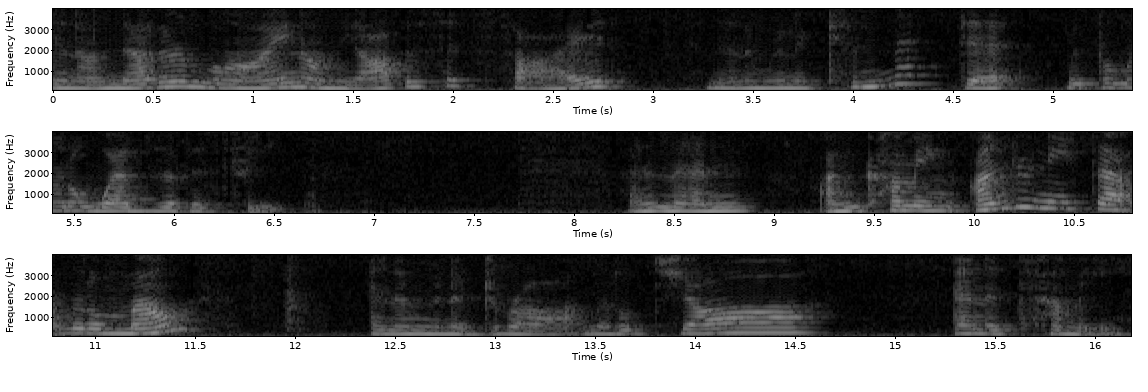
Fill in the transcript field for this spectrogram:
and another line on the opposite side and then I'm going to connect it with the little webs of his feet. And then I'm coming underneath that little mouth and I'm going to draw a little jaw and a tummy.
